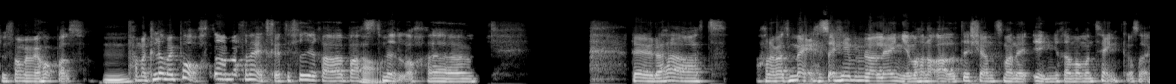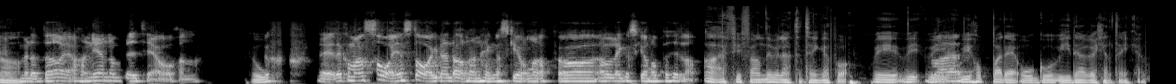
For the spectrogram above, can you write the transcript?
det får man ju hoppas. Mm. Fan, man glömmer bort när han är 34 bast ja. Müller. Uh, det är ju det här att han har varit med så himla länge men han har alltid känt som han är yngre än vad man tänker sig. Ja. Men nu börjar han igen bli till åren. Oh. Det, det kommer en sorgens dag den dagen han hänger skorna på, eller lägger skorna på hyllan. Nej, fy fan, det vill jag inte tänka på. Vi, vi, vi, vi hoppar det och går vidare helt enkelt.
